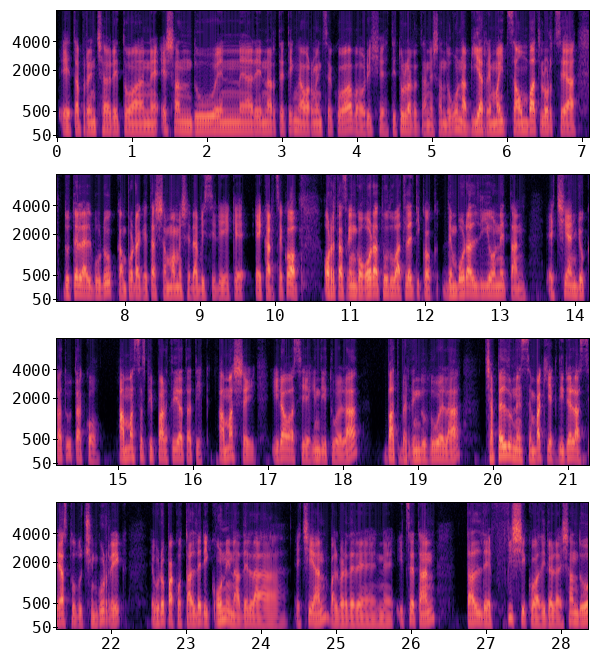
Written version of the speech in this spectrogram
eta prentxaretoan esan duenaren artetik nabarmentzekoa, ba horixe, titularretan esan duguna, bihar emaitza on bat lortzea dutela helburu kanporak eta samamesera bizirik ekartzeko. Horretaz gen gogoratu du atletikok denboraldi honetan etxean jokatutako amazazpi partidatatik amasei irabazi egin dituela, bat berdindu duela, txapeldunen zenbakiak direla zehaztu du txingurrik, Europako talderik onena dela etxean, balberderen hitzetan, talde fisikoa direla esan du,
